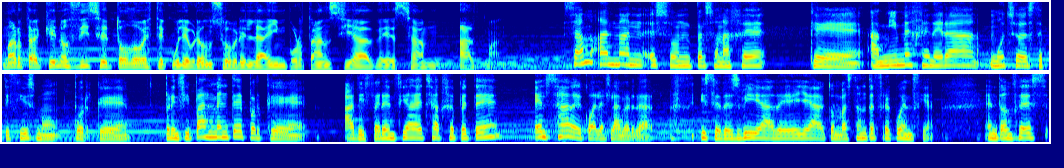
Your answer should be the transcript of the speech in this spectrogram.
Marta, ¿qué nos dice todo este culebrón sobre la importancia de Sam Altman? Sam Altman es un personaje que a mí me genera mucho escepticismo, porque, principalmente porque, a diferencia de ChatGPT, él sabe cuál es la verdad y se desvía de ella con bastante frecuencia. Entonces,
